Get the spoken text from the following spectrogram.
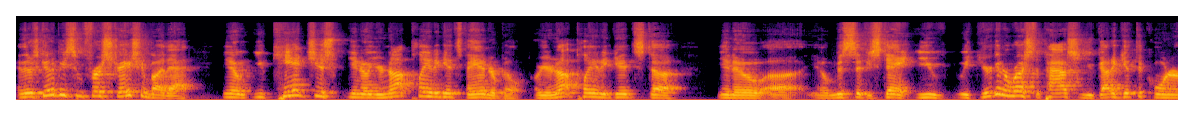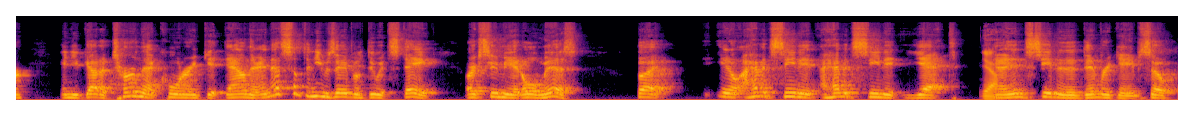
And there's going to be some frustration by that. You know, you can't just you know you're not playing against Vanderbilt or you're not playing against. Uh, you know, uh, you know Mississippi State. You if you're going to rush the passer, You've got to get the corner and you've got to turn that corner and get down there. And that's something he was able to do at State, or excuse me, at Ole Miss. But you know, I haven't seen it. I haven't seen it yet. Yeah. And I didn't see it in the Denver game. So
